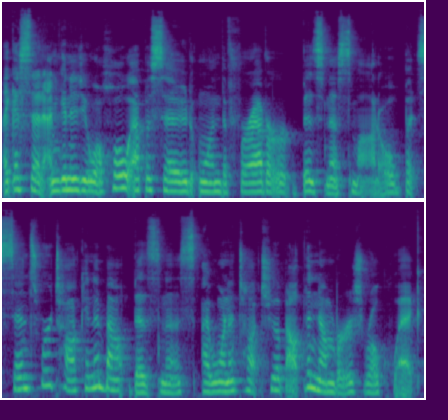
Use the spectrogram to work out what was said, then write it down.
Like I said, I'm going to do a whole episode on the forever business model, but since we're talking about business, I want to talk to you about the numbers real quick.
